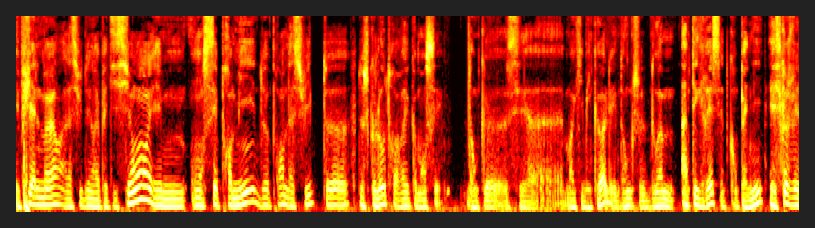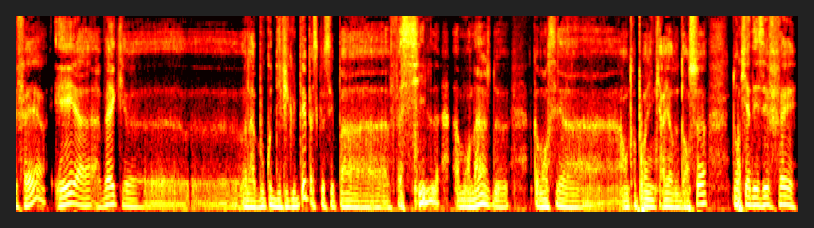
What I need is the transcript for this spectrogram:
Et puis elle meurt à la suite d'une répétition et hum, on s'est promis de prendre la suite de ce que l'autre aurait commencé. Donc c'est moi qui m'y colle et donc je dois intégrer cette compagnie et ce que je vais faire et avec euh, voilà beaucoup de difficultés parce que c'est pas facile à mon âge de commencer à, à entreprendre une carrière de danseur. Donc il y a des effets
